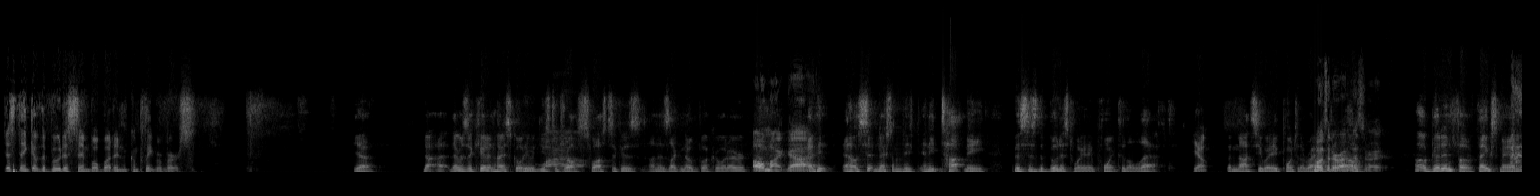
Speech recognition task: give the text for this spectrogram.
Just think of the Buddha symbol, but in complete reverse. Yeah. There was a kid in high school. He would used to draw swastikas on his like notebook or whatever. Oh my God! And, he, and I was sitting next to him, and he, and he taught me this is the Buddhist way. They point to the left. Yep. The Nazi way, they point to the right. Point to the right. like, That's oh, right. Oh, good info. Thanks, man.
